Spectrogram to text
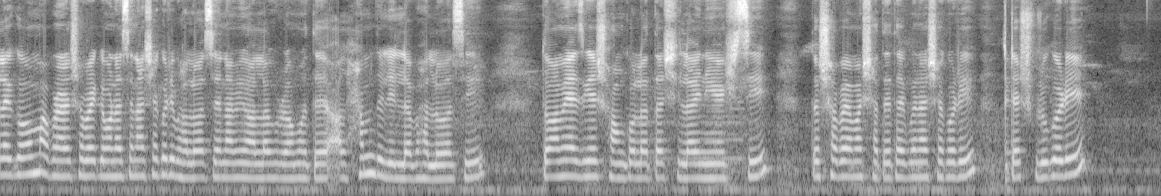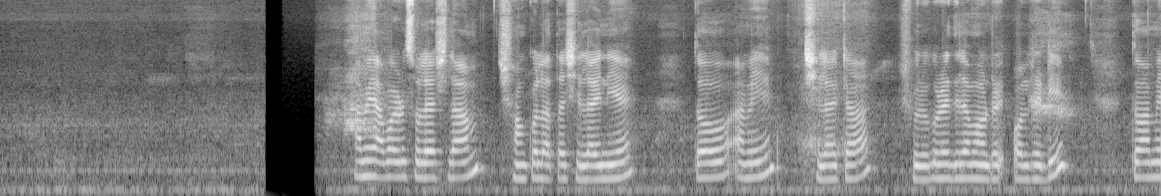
আলাইকুম, আপনারা সবাই কেমন আছেন? আশা করি ভালো আছেন। আমি আল্লাহর রহমতে আলহামদুলিল্লাহ ভালো আছি। তো আমি আজকে শঙ্কলতা সেলাই নিয়ে এসেছি। তো সবাই আমার সাথে থাকবেন আশা করি। এটা শুরু করি। আমি আবারও চলে আসলাম শঙ্কলতা সেলাই নিয়ে। তো আমি সেলাইটা শুরু করে দিলাম অলরেডি। তো আমি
